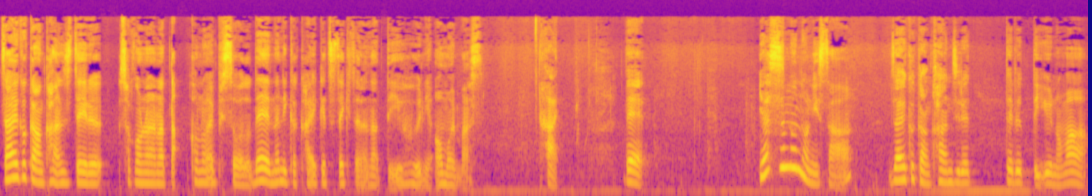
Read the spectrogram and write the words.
罪悪感を感じているそこのあなた、このエピソードで何か解決できたらなっていうふうに思います。はい。で、休むのにさ、罪悪感感じれてるっていうのは、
